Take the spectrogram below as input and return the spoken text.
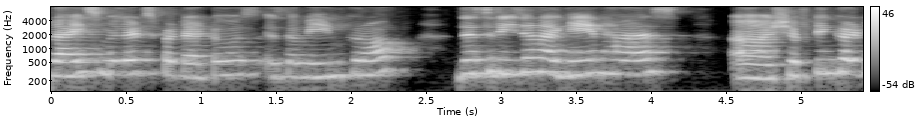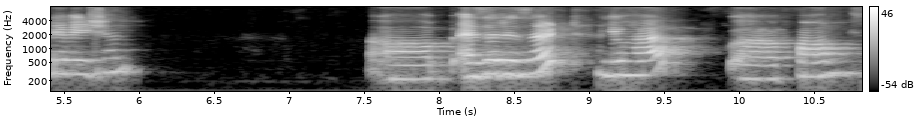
Rice, millets, potatoes is the main crop. This region again has uh, shifting cultivation. Uh, as a result, you have uh, farm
